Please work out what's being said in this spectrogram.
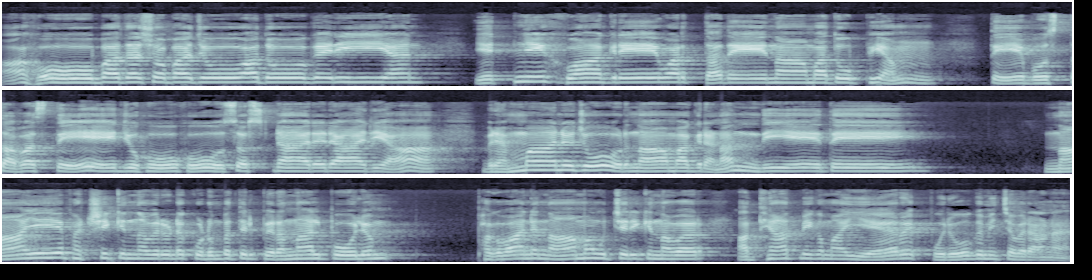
അഹോപദശുഭജോ അതോ ഗരീയാൻ യജ്ഞിഹ്വാഗ്രേ വർത്തതേ നാമതുഭ്യം തേ പുസ്തവസ്തേ ജുഹുഹു ബ്രഹ്മാനുജോർനാമ ഗണന്തിയേതേ നായയെ ഭക്ഷിക്കുന്നവരുടെ കുടുംബത്തിൽ പിറന്നാൽ പോലും ഭഗവാന്റെ നാമം ഉച്ചരിക്കുന്നവർ ആധ്യാത്മികമായി ഏറെ പുരോഗമിച്ചവരാണ്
